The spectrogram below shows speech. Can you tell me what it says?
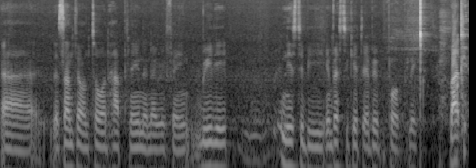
uh, there's something untoward happening and everything really needs to be investigated a bit properly. But Okay.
